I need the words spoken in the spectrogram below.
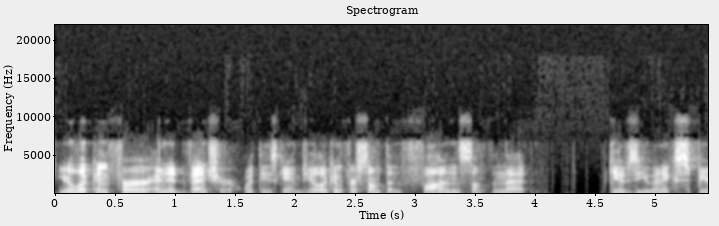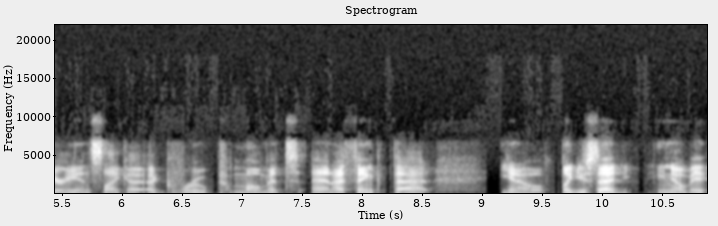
you're looking for an adventure with these games. You're looking for something fun, something that gives you an experience like a, a group moment and i think that you know like you said you know it,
